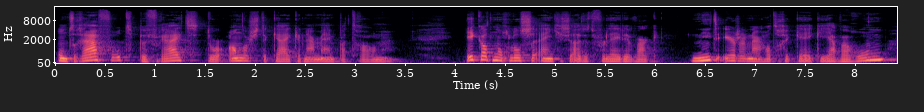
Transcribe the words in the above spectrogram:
Ontrafeld, bevrijd door anders te kijken naar mijn patronen. Ik had nog losse eindjes uit het verleden waar ik niet eerder naar had gekeken. Ja, waarom?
